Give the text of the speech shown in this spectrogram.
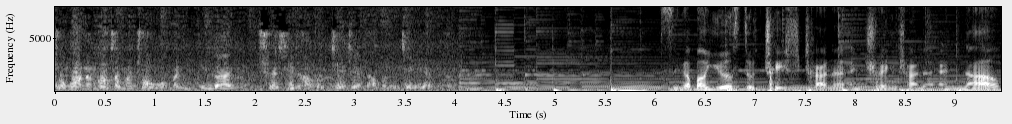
中国能够这么做，我们应该学习他们，借鉴他们的经验。 Singapore used to teach China and train China, and now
